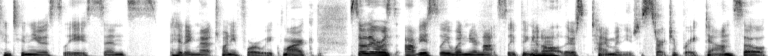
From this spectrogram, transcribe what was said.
continuously since hitting that 24 week mark. So there was obviously when you're not sleeping at mm-hmm. all, there's a time when you just start to break down. So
